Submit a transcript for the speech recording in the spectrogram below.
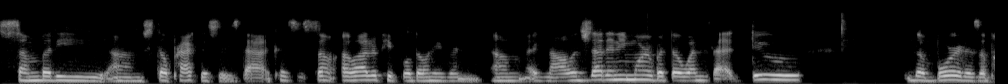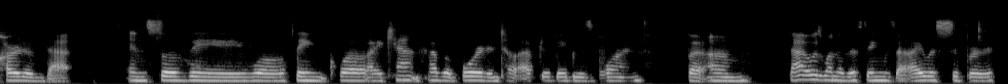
somebody um, still practices that because some a lot of people don't even um, acknowledge that anymore but the ones that do the board is a part of that and so they will think well i can't have a board until after baby is born but um that was one of the things that i was super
